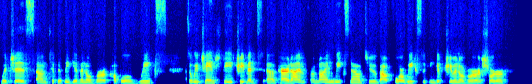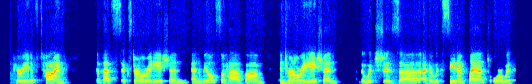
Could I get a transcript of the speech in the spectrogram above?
which is um, typically given over a couple of weeks. So we've changed the treatment uh, paradigm from nine weeks now to about four weeks. We can give treatment over a shorter period of time. That's external radiation. And we also have um, internal radiation, which is uh, either with seed implant or with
